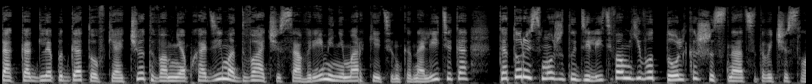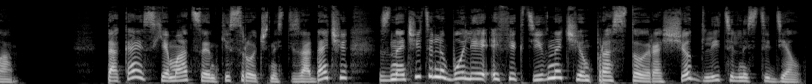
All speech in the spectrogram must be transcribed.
так как для подготовки отчета вам необходимо 2 часа времени маркетинг-аналитика, который сможет уделить вам его только 16 числа. Такая схема оценки срочности задачи значительно более эффективна, чем простой расчет длительности дел.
